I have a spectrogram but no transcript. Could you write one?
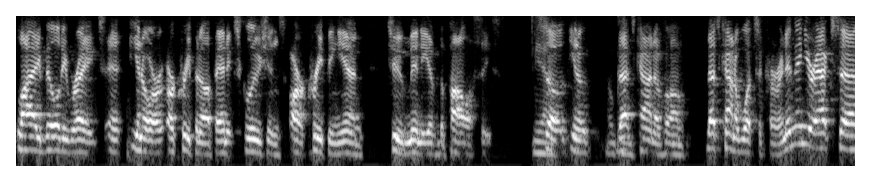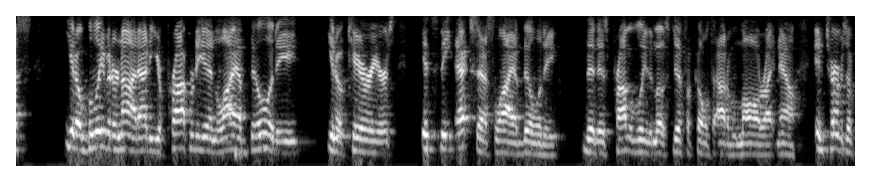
liability rates, eh, you know, are, are creeping up, and exclusions are creeping in to many of the policies. Yeah. So you know, that's kind of um, that's kind of what's occurring. And then your excess, you know, believe it or not, out of your property and liability, you know, carriers, it's the excess liability that is probably the most difficult out of them all right now in terms of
